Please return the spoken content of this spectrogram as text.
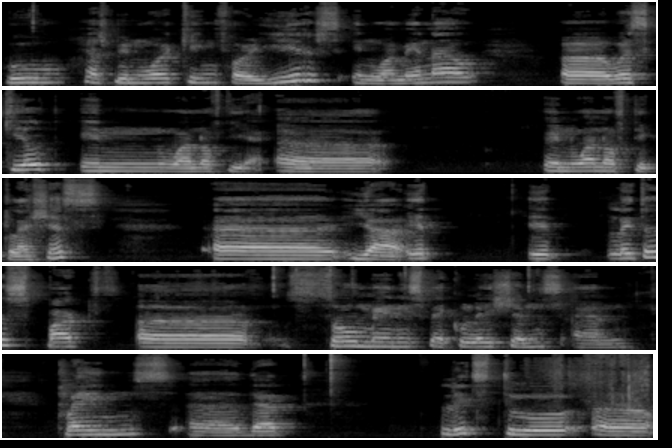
who has been working for years in Wamena uh, was killed in one of the uh, in one of the clashes. Uh, yeah, it it later sparked uh, so many speculations and claims uh, that leads to uh,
